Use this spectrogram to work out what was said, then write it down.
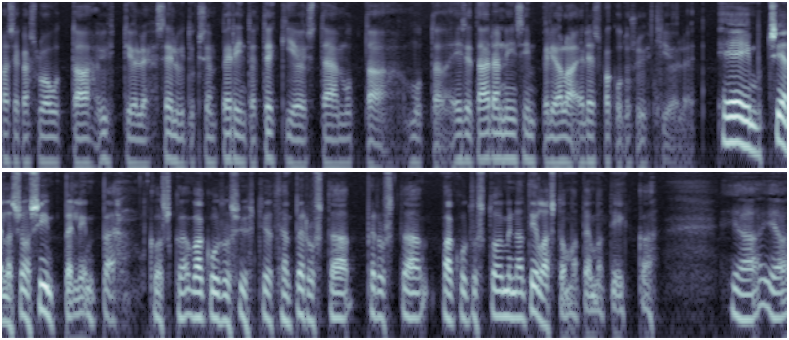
asiakas luovuttaa yhtiölle selvityksen perintötekijöistään, mutta, mutta ei se taida niin simppeli olla edes vakuutusyhtiöille. Ei, mutta siellä se on simppelimpää, koska vakuutusyhtiöthän perustaa, perustaa vakuutustoiminnan tilastomatematiikkaa. Ja, ja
